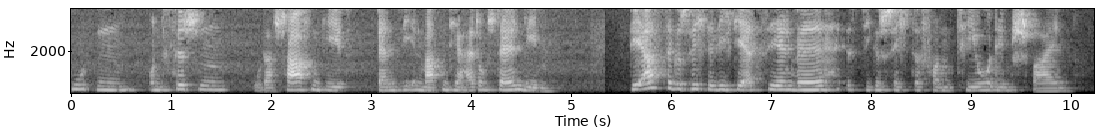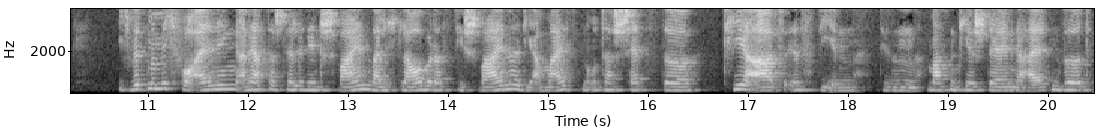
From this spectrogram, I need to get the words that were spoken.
Puten und Fischen oder Schafen geht, wenn sie in Massentierhaltungsstellen leben. Die erste Geschichte, die ich dir erzählen will, ist die Geschichte von Theo dem Schwein. Ich widme mich vor allen Dingen an erster Stelle den Schweinen, weil ich glaube, dass die Schweine die am meisten unterschätzte Tierart ist, die in diesen Massentierstellen gehalten wird.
